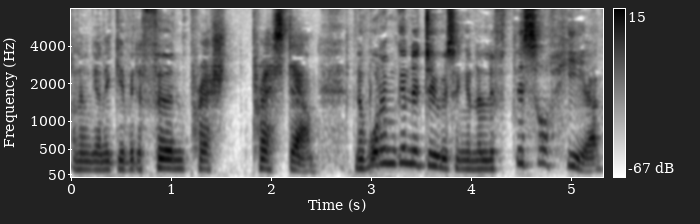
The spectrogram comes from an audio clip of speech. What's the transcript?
and I'm going to give it a firm press, press down. Now what I'm going to do is I'm going to lift this off here,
